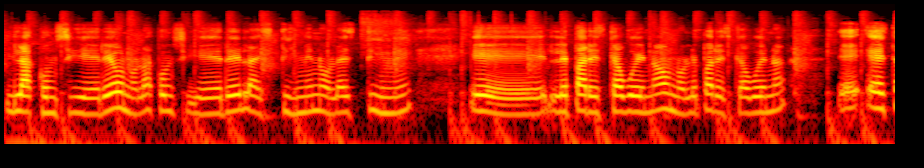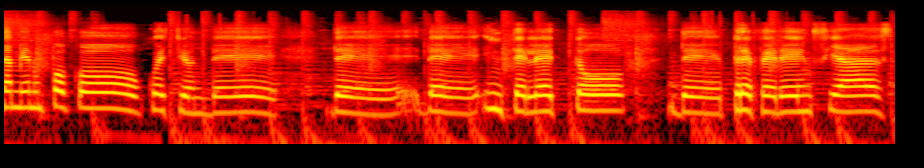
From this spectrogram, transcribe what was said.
y la considere o no la considere, la estime, no la estime, le parezca buena o no le parezca buena. es también un poco cuestión de, de intelecto, de preferencias,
